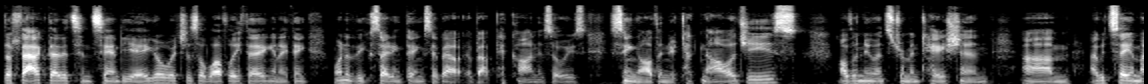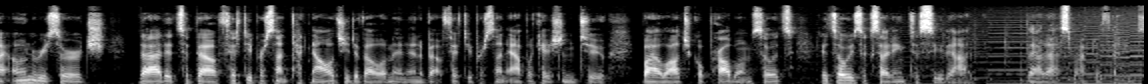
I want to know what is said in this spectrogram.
the, fact that it's in San Diego, which is a lovely thing. And I think one of the exciting things about, about Pittcon is always seeing all the new technologies, all the new instrumentation. Um, I would say in my own research, that it's about 50% technology development and about 50% application to biological problems. So it's, it's always exciting to see that, that aspect of things.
